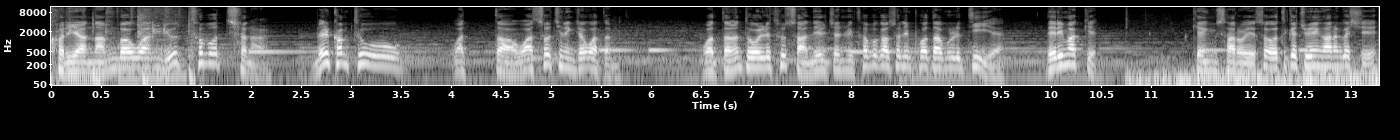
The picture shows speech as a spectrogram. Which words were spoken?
Korea number one 유튜브 채널. welcome to 왔다 와서 진행자 왔답니다. 왔다는 the all new 투싼 1.6 터보 가솔린 4WD의 내리막길 경사로에서 어떻게 주행하는 것이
